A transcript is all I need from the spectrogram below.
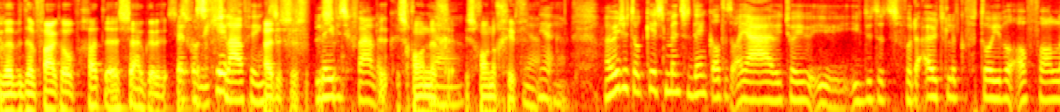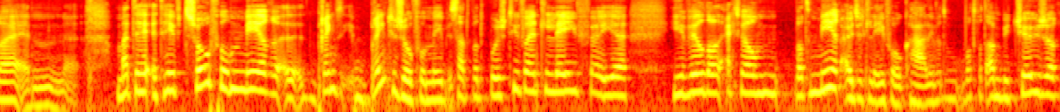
we hebben het er vaak over gehad. eh, suiker is, Het gewoon een verslaving. ah, dus is, is, Levensgevaarlijk. is, gewoon een, Ja. is gewoon een gif. Ja, Ja. ja. Maar weet je wat ook is? Mensen denken altijd, oh ja, weet je, je, je, je doet het voor de uiterlijke vertoon, je wil afvallen. En, eh, maar het, het heeft zoveel meer, eh, het brengt, het brengt je zoveel meer. Je staat wat positiever in het leven. Je, je wil dan echt wel wat meer uit het leven ook halen. Wat, wat, wat ambitieuzer.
